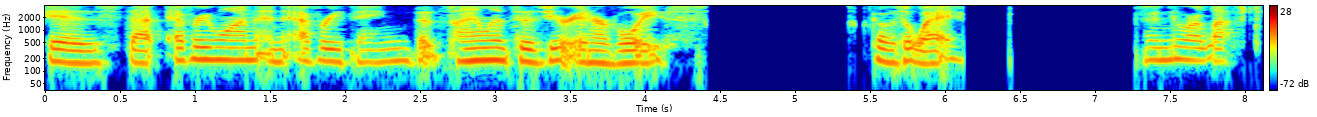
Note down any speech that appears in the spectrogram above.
is that everyone and everything that silences your inner voice goes away. And you are left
